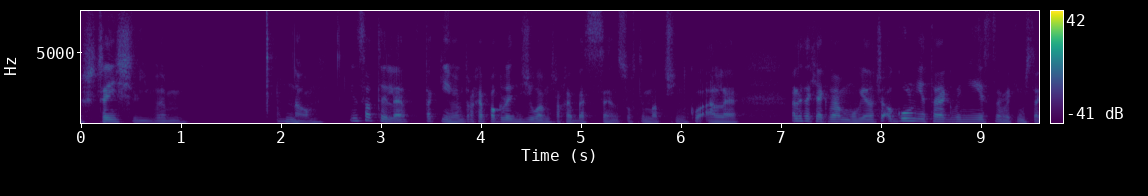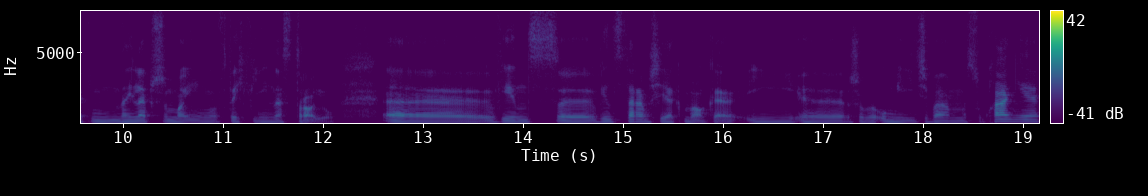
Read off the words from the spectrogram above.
szczęśliwym. No, więc o tyle. Tak nie wiem, trochę poględziłem, trochę bez sensu w tym odcinku, ale, ale tak jak Wam mówię, znaczy ogólnie to jakby nie jestem w jakimś takim najlepszym moim w tej chwili nastroju. E, więc, e, więc staram się jak mogę i e, żeby umilić Wam słuchanie.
